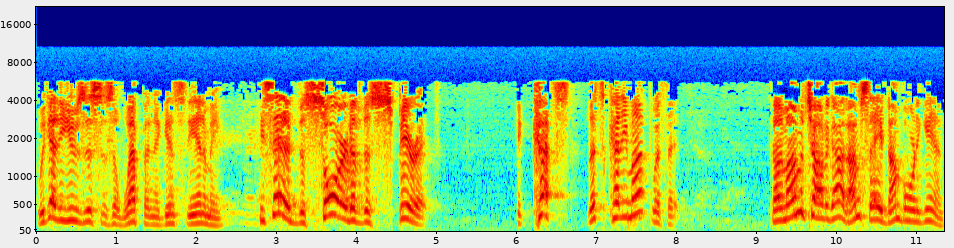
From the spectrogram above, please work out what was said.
We got to use this as a weapon against the enemy. He said the sword of the Spirit. It cuts. Let's cut him up with it. Tell him, I'm a child of God. I'm saved. I'm born again.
